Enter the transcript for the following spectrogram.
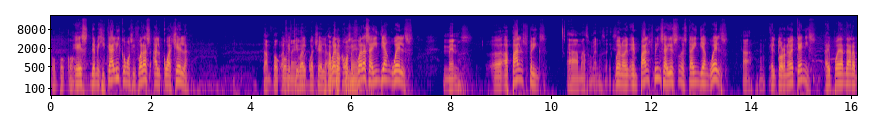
Un poco. Es de Mexicali como si fueras al Coachella. Tampoco. Al Festival Coachella. Bueno, como si fueras a Indian Wells. Menos. a Palm Springs. Ah, más o menos. Bueno, en, Palm Springs ahí es donde está Indian Wells. Ah. El torneo de tenis. Ahí puede andar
